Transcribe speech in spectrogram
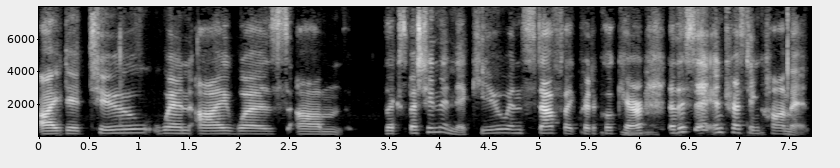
I did too when I was um, like especially in the NICU and stuff like critical care. Mm-hmm. Now, this is an interesting comment.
